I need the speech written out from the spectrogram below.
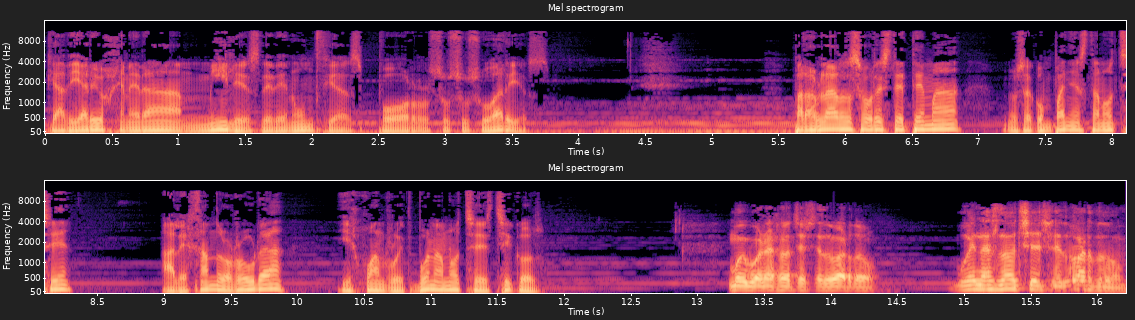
que a diario genera miles de denuncias por sus usuarios. Para hablar sobre este tema nos acompaña esta noche Alejandro Roura y Juan Ruiz. Buenas noches, chicos. Muy buenas noches, Eduardo. Buenas noches, Eduardo.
